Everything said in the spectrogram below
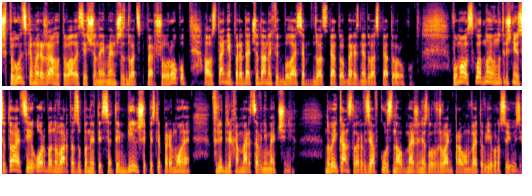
Шпигунська мережа готувалася щонайменше з 21-го року, а остання передача даних відбулася 25 березня 25-го року. В умовах складної внутрішньої ситуації Орбану варто зупинитися, тим більше після перемоги Фрідріха Мерца в Німеччині. Новий канцлер взяв курс на обмеження зловживань правом вето в Євросоюзі,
